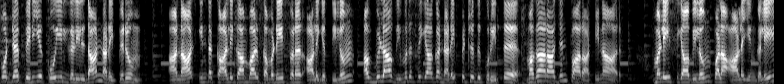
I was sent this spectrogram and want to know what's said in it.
போன்ற பெரிய கோயில்களில்தான் நடைபெறும். ஆனால் இந்த காளிகாம்பாள் கமடேஸ்வரர் ஆலயத்திலும் அவ்விழா விமரிசையாக நடைபெற்றது குறித்து மகாராஜன் பாராட்டினார். மலேசியாவிலும் பல ஆலயங்களில்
